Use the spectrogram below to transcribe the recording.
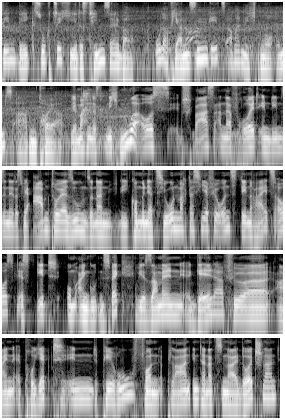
den Weg sucht sich jedes Team selber. Olaf Jansen geht's aber nicht nur ums Abenteuer. Wir machen das nicht nur aus Spaß an der Freude in dem Sinne, dass wir Abenteuer suchen, sondern die Kombination macht das hier für uns den Reiz aus. Es geht um einen guten Zweck. Wir sammeln Gelder für ein Projekt in Peru von Plan International Deutschland.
